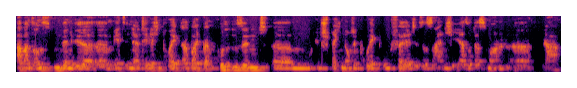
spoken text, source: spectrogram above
Aber ansonsten, wenn wir ähm, jetzt in der täglichen Projektarbeit beim Kunden sind, ähm, entsprechend auch dem Projektumfeld, ist es eigentlich eher so, dass man äh, ja,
